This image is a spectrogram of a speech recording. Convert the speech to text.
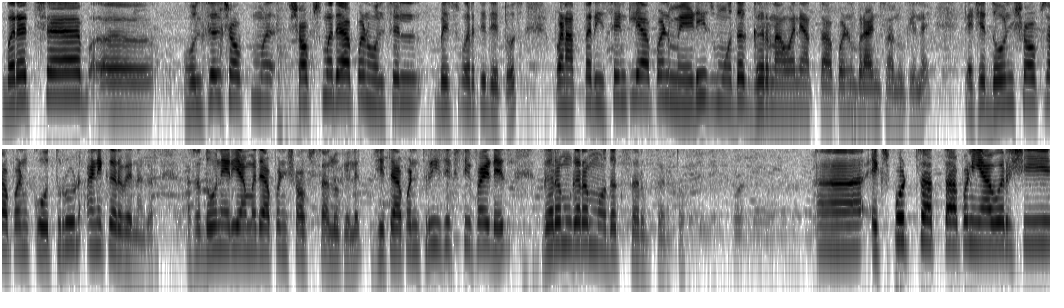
बऱ्याचशा होलसेल शॉप म शॉप्समध्ये आपण होलसेल बेसवरती देतोच. पण आत्ता रिसेंटली आपण मेढीज मोदक घर नावाने आत्ता आपण ब्रँड चालू केलं आहे त्याचे दोन शॉप्स आपण कोथरूड आणि कर्वेनगर असं दोन एरियामध्ये आपण शॉप्स चालू केलेत जिथे आपण थ्री सिक्स्टी फाय डेज गरम गरम मोदक सर्व करतो. एक्सपोर्टचं आत्ता आपण यावर्षी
